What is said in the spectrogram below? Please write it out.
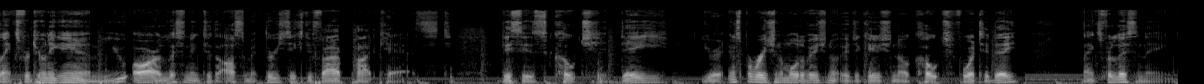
Thanks for tuning in. You are listening to the Awesome at 365 podcast. This is Coach Day, your inspirational, motivational, educational coach for today. Thanks for listening.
